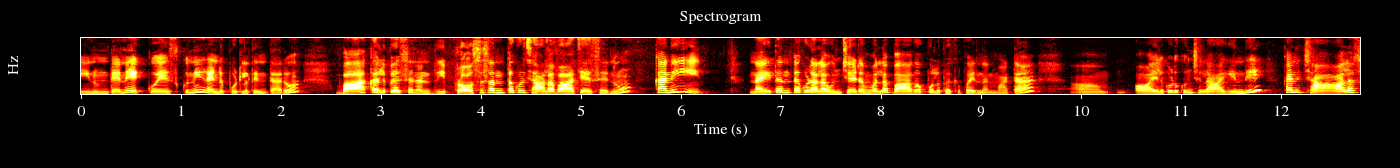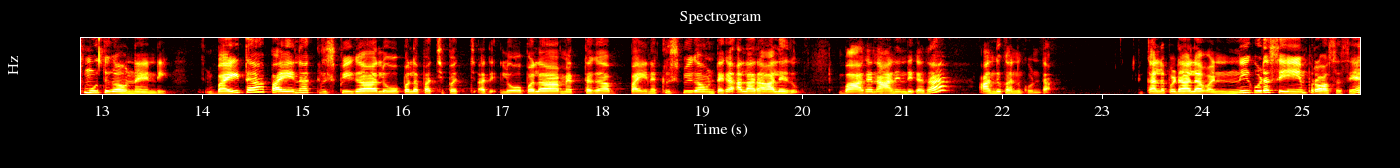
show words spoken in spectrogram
ఈయన ఉంటేనే ఎక్కువ వేసుకుని రెండు పూట్లు తింటారు. బాగా కలిపేసానండి ఈ ప్రాసెస్ అంతా కూడా చాలా బాగా చేశాను. కానీ నైట్ అంతా కూడా అలా ఉంచేయడం వల్ల బాగా పులపెక్కిపోయిందనమాట అనమాట ఆయిల్ కూడా కొంచెం లాగింది. కానీ చాలా స్మూత్గా ఉన్నాయండి. బయట పైన క్రిస్పీగా లోపల పచ్చి పచ్చి అదే లోపల మెత్తగా పైన క్రిస్పీగా ఉంటాయి అలా రాలేదు. బాగా నానింది కదా అందుకు అనుకుంటా కలపడాలు అవన్నీ కూడా సేమ్ ప్రాసెసే.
